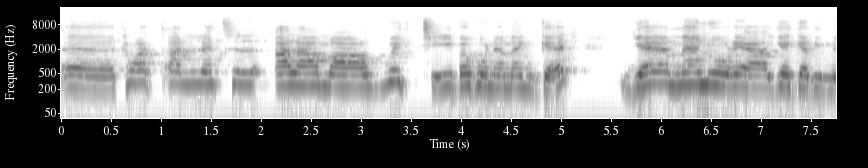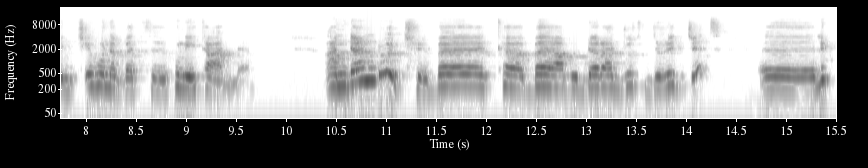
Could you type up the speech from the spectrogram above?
ከተዋጣለት አላማ ውጪ በሆነ መንገድ የመኖሪያ የገቢ ምንጭ የሆነበት ሁኔታ አለ። አንዳንዶች በአደራጁት ድርጅት ልክ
